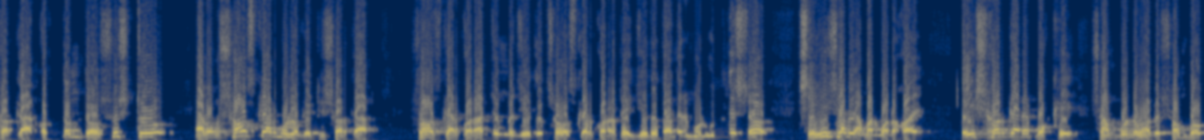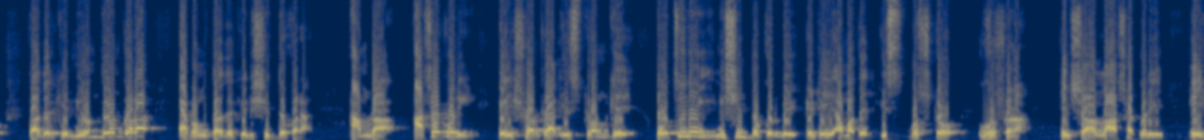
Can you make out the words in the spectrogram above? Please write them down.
সরকার অত্যন্ত সুষ্ঠু এবং সংস্কারমূলক একটি সরকার, সংস্কার করার জন্য যেহেতু, সংস্কার করাটাই যেহেতু তাদের মূল উদ্দেশ্য, সেই হিসাবে আমার মনে হয় এই সরকারের পক্ষে সম্পূর্ণভাবে সম্ভব তাদেরকে নিয়ন্ত্রণ করা এবং তাদেরকে নিষিদ্ধ করা। আমরা আশা করি এই সরকার ইসকনকে অচিরেই নিষিদ্ধ করবে, এটাই আমাদের স্পষ্ট ঘোষণা। ইনশাআল্লাহ আশা করি এই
